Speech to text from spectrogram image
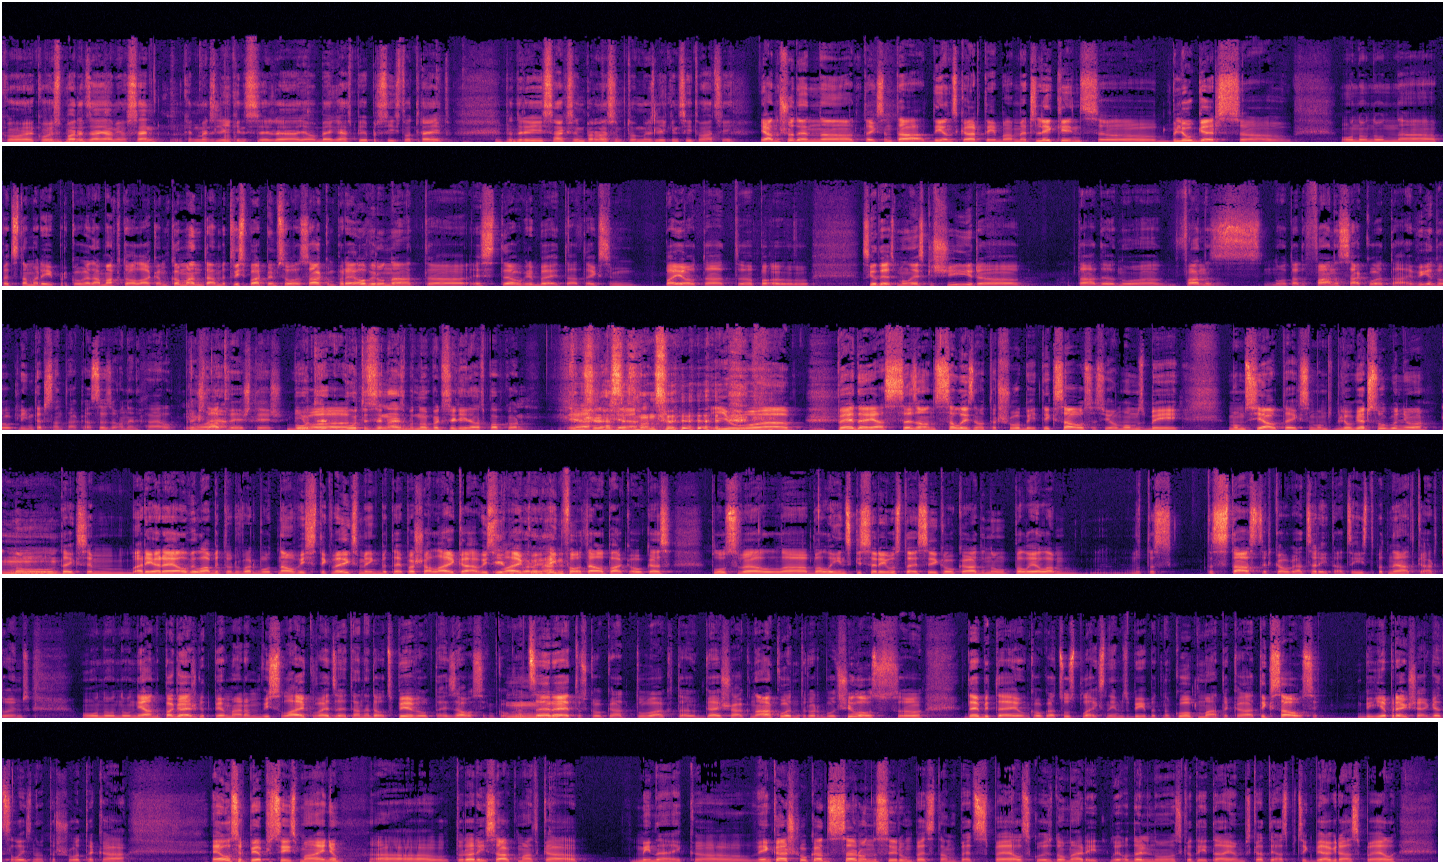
ko, ko jūs mhm. paredzējām jau sen, kad Merzlīkins ir jau beigās pieprasījis to treidu. Mm -hmm. Tad arī sāksim parunāt par to Merzlīkina situāciju. Jā, nu šodien, teiksim tā, dienas kārtībā Merzlīkins, Bļūgers. Un, un, un pēc tam arī par kaut kādām aktuālākām komandām. Bet vispār, pirms vēl sākam par Elvi runāt, es tev gribēju tā teiksim, pajautāt, pa, skaties, man liekas, ka šī ir tāda no fanas no tāda fana sakotāja viedokļa interesantākā sezona NHL. Priekš no, latviešu tieši. Būtu, jo... būtu zinājis, bet nopirkt arī daudz popkornu. Jā, jo pēdējās sezonas salīdzinot ar šo bija tik sausas, jo mums bija. Mums jau, teiksim, mums bļūgers uguņo. Mm -hmm. nu, mhm. teiksim, arī ar Elvi labi, tur varbūt nav viss tik veiksmīgi, bet tajā pašā laikā visu ir laiku ir info telpā kaut kas. Plus vēl uh, Balīnskis arī uztaisīja kaut kādu, nu, palielam, nu, tas tas stāsts ir kaut kāds arī tāds īsti pat neatkārtojams. Un, un, un, jā, nu, Pagājušajā gadā, piemēram, visu laiku vajadzēja tā nedaudz pievilkt aiz ausīm, kaut kā mm. cerēt uz kaut kādu tuvāku, gaišāku nākotni. Tur varbūt Šilovs uh, debitēja un kaut kāds uzplaiksnījums bija, bet nu, kopumā kā, tik sausi bija iepriekšējā gadā salīdzinot ar šo. Elis ir pieprasījis maiņu. Uh, tur arī sākumā minēja, ka vienkārši kaut kādas sarunas ir, un pēc tam pēc spēles, ko es domāju, arī liela daļa no skatītājiem skatījās, cik bija agrā spēle.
